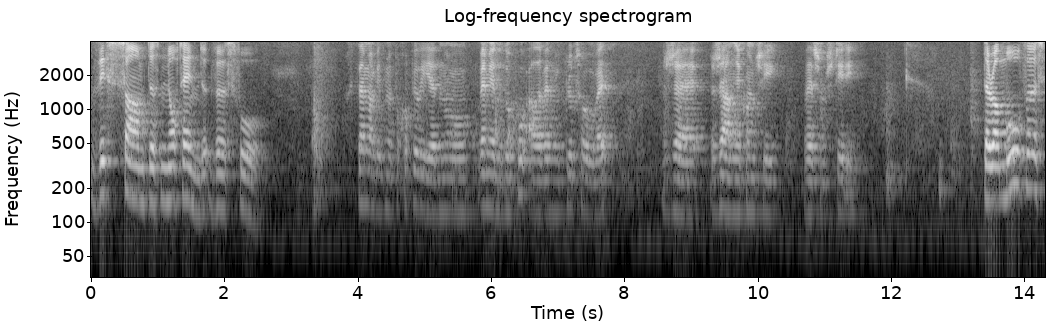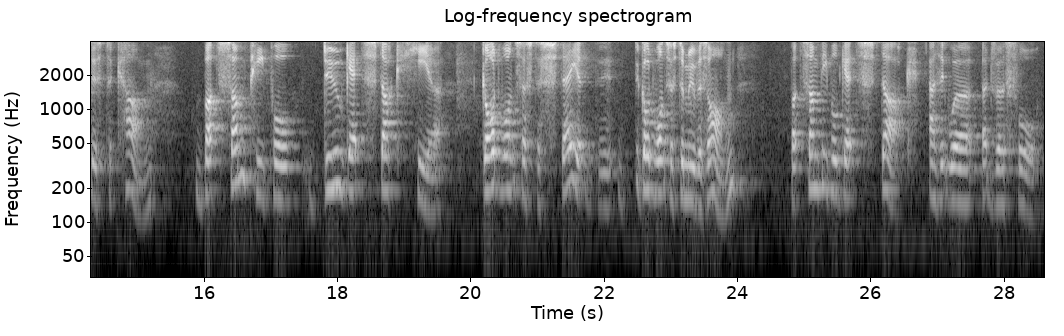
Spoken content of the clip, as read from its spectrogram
This psalm does not end at verse 4. Chcem, aby sme pochopili jednu veľmi jednoduchú, ale veľmi kľúčovú vec, že žalm nekončí veršom 4. There are more verses to come, but some people do get stuck here. God wants us to stay at the, God wants us to move us on, but some people get stuck, as it were, at verse 4.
